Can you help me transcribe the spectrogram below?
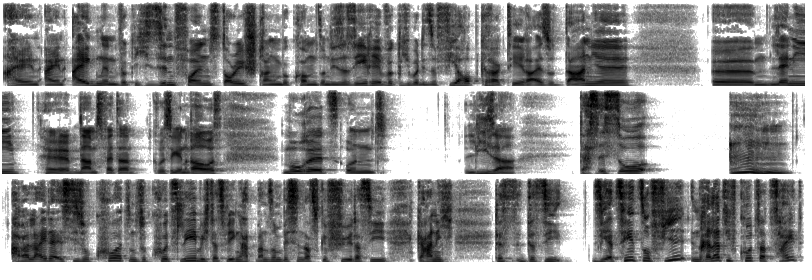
ein, einen eigenen, wirklich sinnvollen Storystrang bekommt und diese Serie wirklich über diese vier Hauptcharaktere, also Daniel, ähm, Lenny, Namensvetter, Grüße gehen raus, Moritz und Lisa. Das ist so. Aber leider ist sie so kurz und so kurzlebig. Deswegen hat man so ein bisschen das Gefühl, dass sie gar nicht, dass, dass sie, sie erzählt so viel in relativ kurzer Zeit,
